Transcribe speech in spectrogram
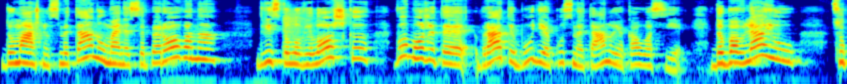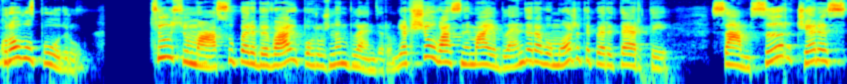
домашню сметану, у мене сеперована, 2 столові ложки. Ви можете брати будь-яку сметану, яка у вас є. Добавляю цукрову пудру. Цю всю масу перебиваю погружним блендером. Якщо у вас немає блендера, ви можете перетерти сам сир через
